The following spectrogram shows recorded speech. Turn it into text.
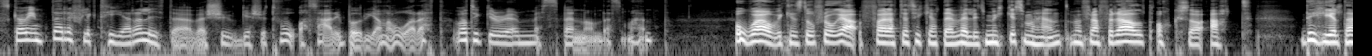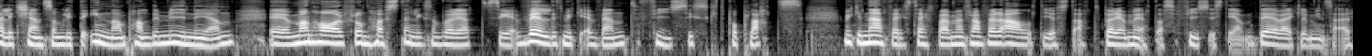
ska vi inte reflektera lite över 2022 så här i början av året? Vad tycker du är det mest spännande som har hänt? Oh, wow, vilken stor fråga. För att jag tycker att det är väldigt mycket som har hänt, men framför allt också att det helt ärligt känns som lite innan pandemin igen. Eh, man har från hösten liksom börjat se väldigt mycket event fysiskt på plats. Mycket nätverksträffar, men framför allt just att börja mötas fysiskt igen. Det är verkligen min så här,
